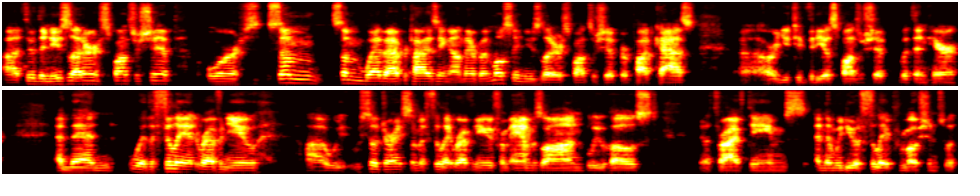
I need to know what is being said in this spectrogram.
uh, through the newsletter sponsorship or some some web advertising on there, but mostly newsletter sponsorship or podcast uh, or YouTube video sponsorship within here. And then with affiliate revenue, uh, we, we still generate some affiliate revenue from Amazon, Bluehost, you know, Thrive Themes, and then we do affiliate promotions with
